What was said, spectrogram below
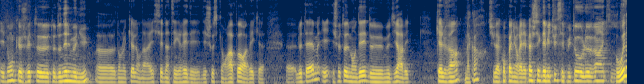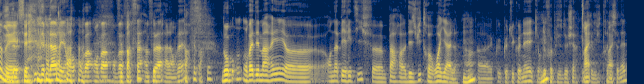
Et donc, je vais te, te donner le menu dans lequel on a essayé d'intégrer des, des choses qui ont rapport avec le thème. Et je vais te demander de me dire avec quel vin D'accord. tu accompagnerais les plats. Je sais que d'habitude, c'est plutôt le vin qui, Oui, qui non, mais guide, les plats, mais on, on va, on va, on va faire parfait, ça un peu à, l'envers. Parfait, parfait. Donc, on, on va démarrer euh, en apéritif euh, par euh, des huîtres royales Mhm. euh, que, que tu connais, qui ont Mhm. deux fois plus de chair que Ouais, les huîtres ouais. traditionnelles.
